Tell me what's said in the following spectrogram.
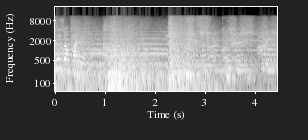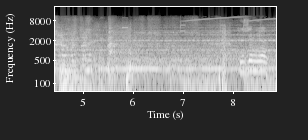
Please don't find me. He's in here.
